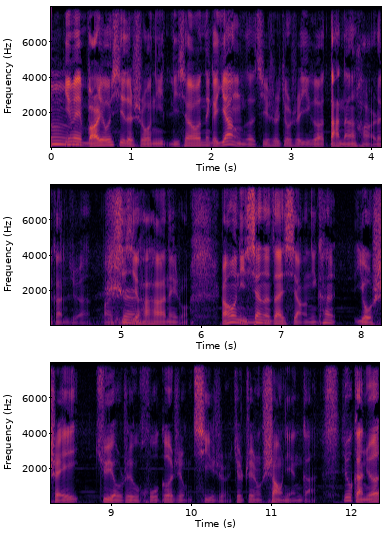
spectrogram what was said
嗯，因为玩游戏的时候，你李逍遥那个样子，其实就是一个大男孩儿的感觉啊，嘻嘻哈哈那种。然后你现在嗯在想，你看有谁具有这个胡歌这种气质，就这种少年感，就感觉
